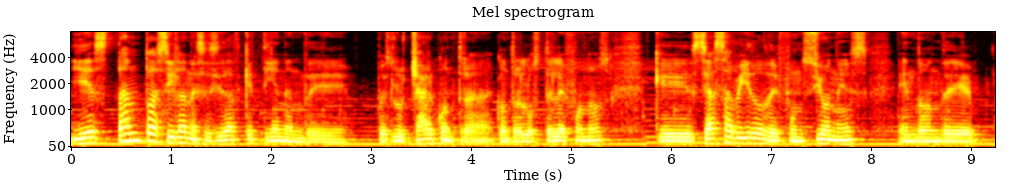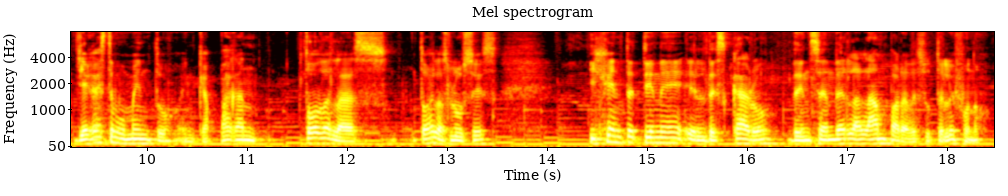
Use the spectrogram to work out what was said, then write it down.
Y es tanto así la necesidad que tienen de pues luchar contra, contra los teléfonos que se ha sabido de funciones en donde llega este momento en que apagan todas las, todas las luces y gente tiene el descaro de encender la lámpara de su teléfono.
